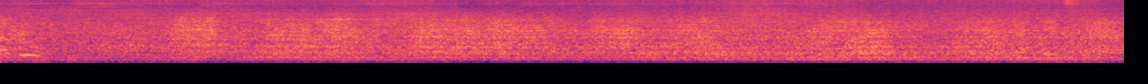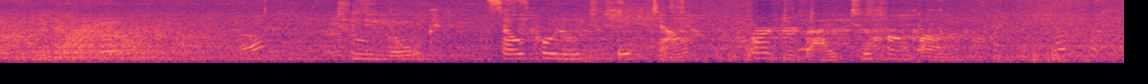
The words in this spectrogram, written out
to New York, Sao Paulo to Cape Town, or Dubai to Hong Kong.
